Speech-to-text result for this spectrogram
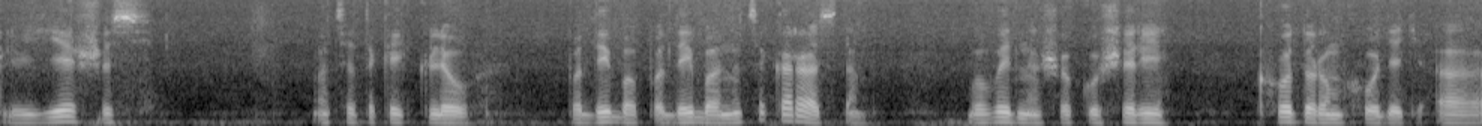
Клює щось. Оце такий кльов. Подиба, подиба. Ну це карась там. Бо видно, що кушарі ходором ходять, а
